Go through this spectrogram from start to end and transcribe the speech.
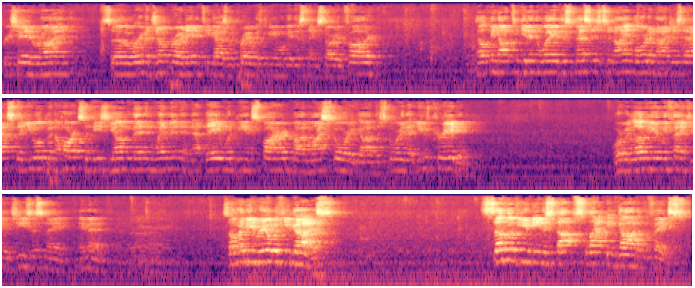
Appreciate it, Ryan. So we're going to jump right in. If you guys would pray with me, and we'll get this thing started. Father, Help me not to get in the way of this message tonight, Lord, and I just ask that you open the hearts of these young men and women and that they would be inspired by my story, God, the story that you've created. Lord, we love you and we thank you in Jesus' name. Amen. So I'm going to be real with you guys. Some of you need to stop slapping God in the face.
